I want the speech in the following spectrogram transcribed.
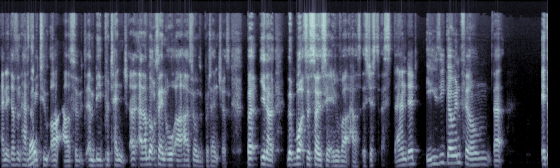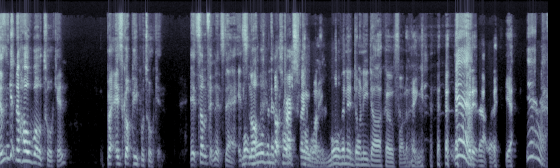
and it doesn't have to be too art house and and be pretentious. And I'm not saying all art house films are pretentious, but you know that what's associated with art house is just a standard, easygoing film that it doesn't get the whole world talking, but it's got people talking. It's something that's there. It's more, not more than a not cult Crash following, more than a Donnie Darko following. Yeah. Put it that way. Yeah. Yeah,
